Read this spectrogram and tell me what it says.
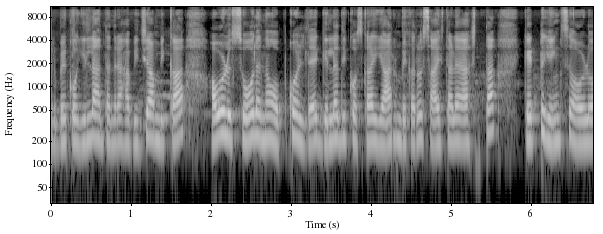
ಇರಬೇಕು, ಇಲ್ಲ ಅಂತಂದರೆ ಆ ವಿಜಯಾಂಬಿಕಾ ಅವಳು ಸೋಲನ್ನು ಒಪ್ಕೊಳ್ದೆ, ಗೆಲ್ಲೋದಕ್ಕೋಸ್ಕರ ಯಾರು ಬೇಕಾದ್ರೂ ಸಾಯಿಸ್ತಾಳೆ ಅಷ್ಟ ಕೆಟ್ಟ ಹೆಂಗಸು ಅವಳು.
